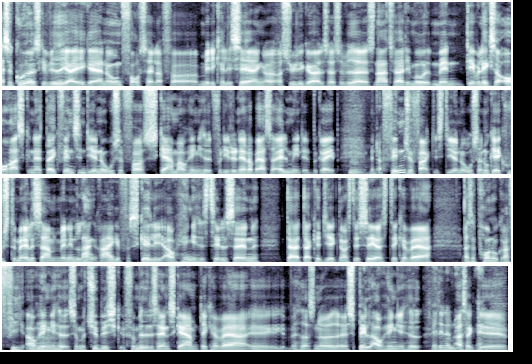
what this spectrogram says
Altså guderne skal vide, at jeg ikke er nogen fortaler for medikalisering og, og sygeliggørelse osv., snart tværtimod, men det er vel ikke så overraskende, at der ikke findes en diagnose for skærmafhængighed, fordi det netop er så almindeligt et begreb. Mm. Men der findes jo faktisk diagnoser, nu kan jeg ikke huske dem alle sammen, men en lang række forskellige afhængighedstilstande, der, der kan diagnostiseres. Det kan være altså pornografiafhængighed, mm. som er typisk formidles af en skærm. Det kan være, øh, hvad hedder sådan noget, øh, spilafhængighed, ja, det er altså, ja. øh,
